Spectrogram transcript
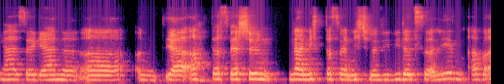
Ja, sehr gerne. Äh, und ja, das wäre schön. Nein, nicht, das wäre nicht schön, die wieder zu erleben. Aber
